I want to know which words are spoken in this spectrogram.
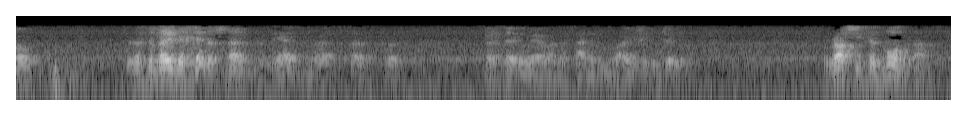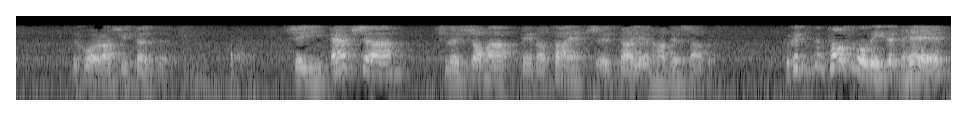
well, that's a very big chiddush, no? Yes, that's, that's, that's, that's the only way of understanding why it should be two. Rashi says more than that. Look what Rashi says there. She'efsha shloshoma be'notayim she'ivkayim habir Shabbos. Because it's impossible that he didn't hear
